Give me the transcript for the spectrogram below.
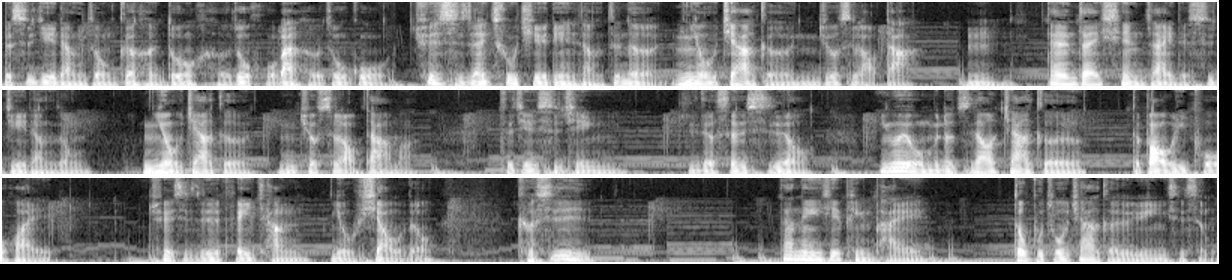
的世界当中，跟很多合作伙伴合作过，确实在初期的电商，真的你有价格，你就是老大。嗯，但是在现在的世界当中，你有价格，你就是老大吗？这件事情值得深思哦。因为我们都知道，价格的暴力破坏确实是非常有效的哦。可是，那那一些品牌都不做价格的原因是什么？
